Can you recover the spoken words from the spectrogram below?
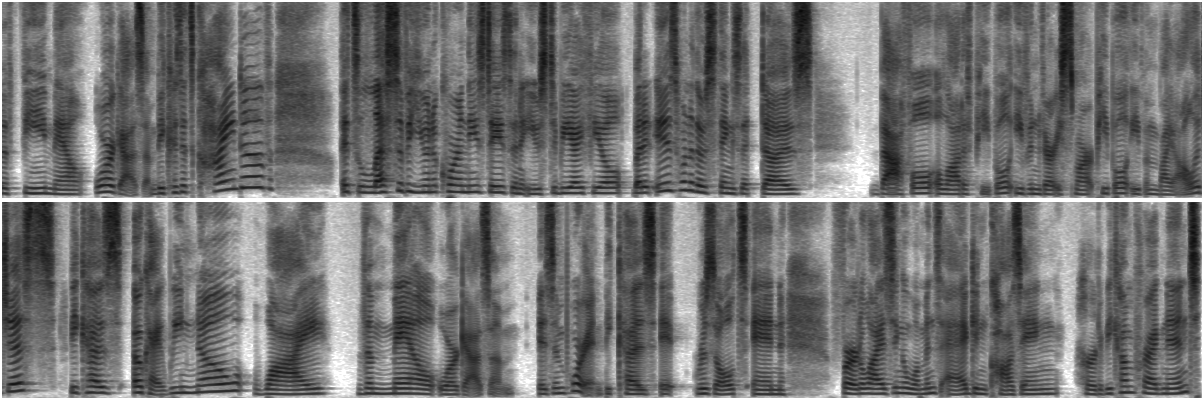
the female orgasm because it's kind of it's less of a unicorn these days than it used to be, I feel, but it is one of those things that does baffle a lot of people, even very smart people, even biologists, because okay, we know why the male orgasm is important because it results in fertilizing a woman's egg and causing her to become pregnant.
